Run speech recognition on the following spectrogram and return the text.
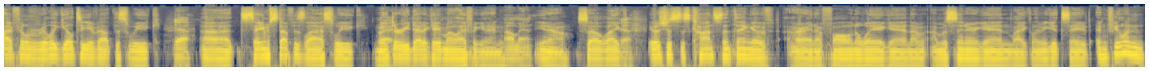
I feel really guilty about this week. Yeah Uh, same stuff as last week. Need Right. to rededicate my life again. Oh, man. You know, so like Yeah. it was just this constant thing of, all right, I've fallen away again. I'm I'm a sinner again. Like, let me get saved and feeling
